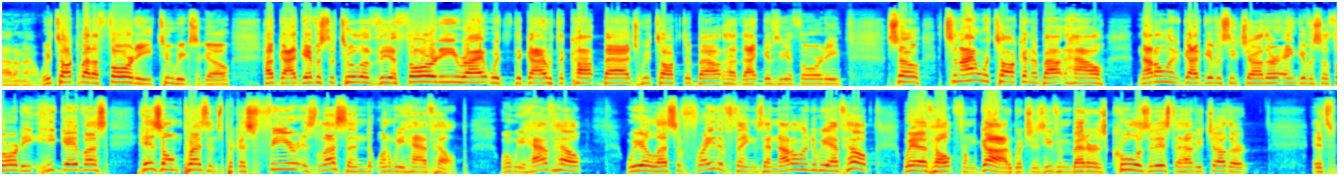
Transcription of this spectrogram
I don't know. We talked about authority two weeks ago. How God gave us the tool of the authority, right? With the guy with the cop badge, we talked about how that gives the authority. So tonight we're talking about how not only did God give us each other and give us authority, He gave us His own presence because fear is lessened when we have help. When we have help, we are less afraid of things. And not only do we have help, we have help from God, which is even better. As cool as it is to have each other, it's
